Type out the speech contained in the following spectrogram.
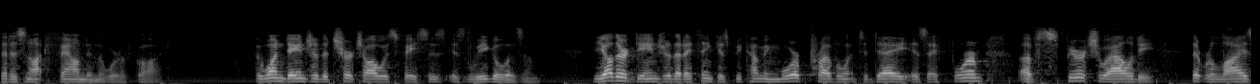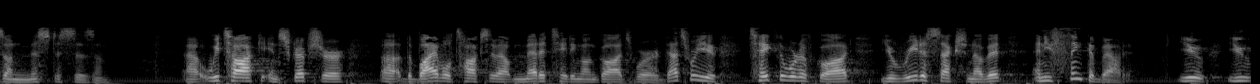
that is not found in the Word of God. The one danger the church always faces is legalism. The other danger that I think is becoming more prevalent today is a form of spirituality that relies on mysticism. Uh, we talk in Scripture, uh, the Bible talks about meditating on God's Word. That's where you take the Word of God, you read a section of it, and you think about it you, you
